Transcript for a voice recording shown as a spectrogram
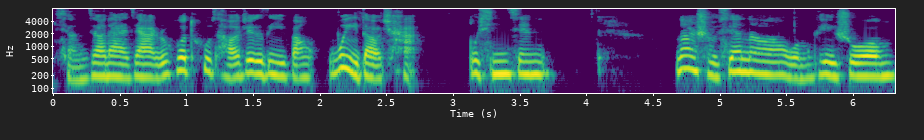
想教大家如何吐槽这个地方味道差、不新鲜。那首先呢，我们可以说。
